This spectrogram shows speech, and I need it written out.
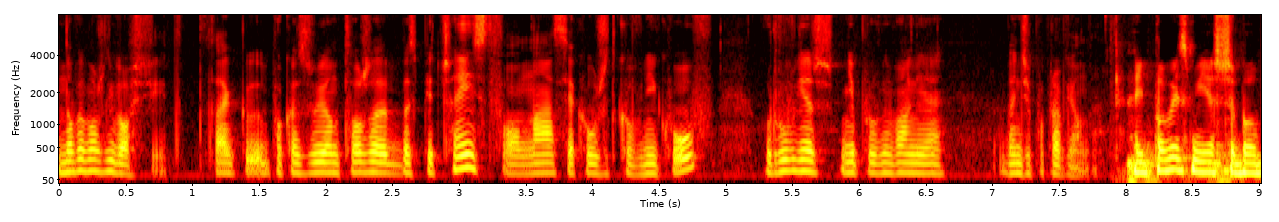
nowe możliwości. Tak pokazują to, że bezpieczeństwo nas jako użytkowników również nieporównywalnie będzie poprawione. I powiedz mi jeszcze, bo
